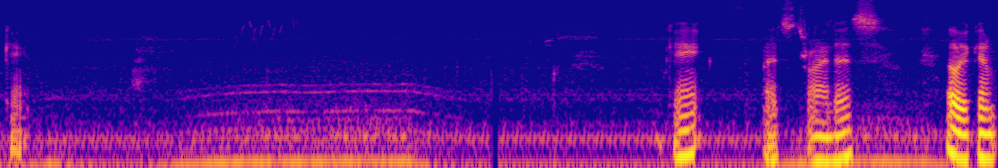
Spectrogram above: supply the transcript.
Okay. Okay, let's try this. Oh, you can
